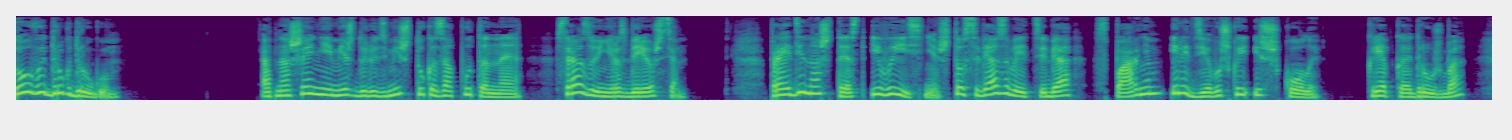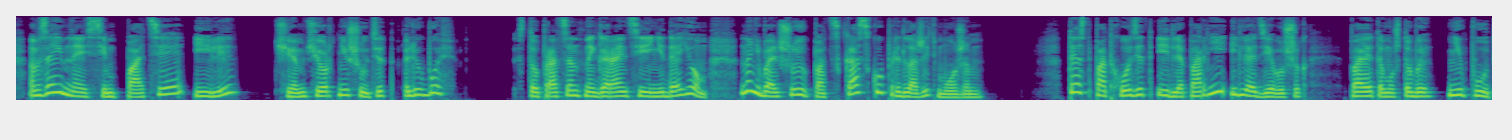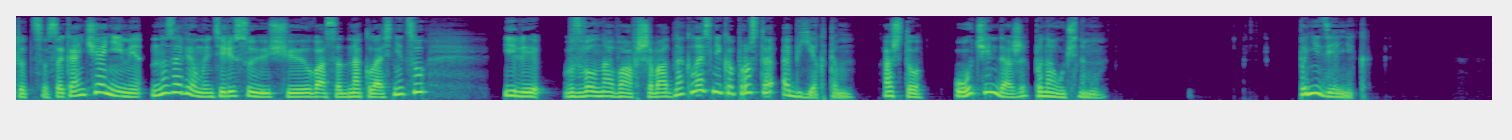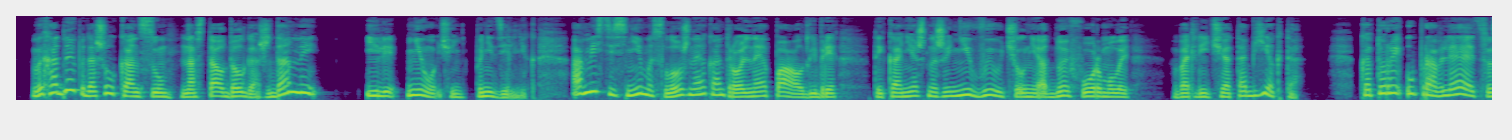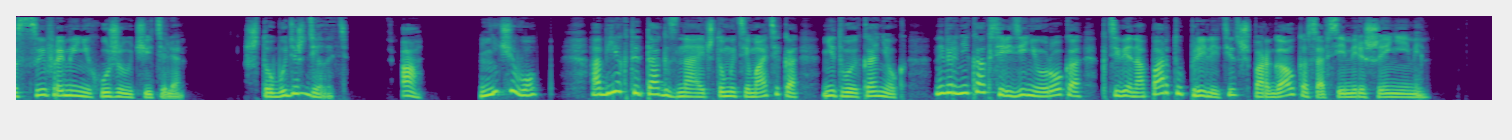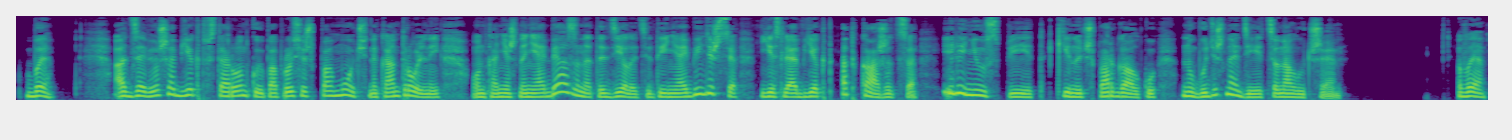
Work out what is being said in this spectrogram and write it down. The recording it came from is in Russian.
Кто вы друг другу? Отношения между людьми штука запутанная, сразу и не разберешься. Пройди наш тест и выясни, что связывает тебя с парнем или девушкой из школы. Крепкая дружба, взаимная симпатия или, чем черт не шутит, любовь. Стопроцентной гарантии не даем, но небольшую подсказку предложить можем. Тест подходит и для парней, и для девушек, поэтому, чтобы не путаться с окончаниями, назовем интересующую вас одноклассницу или взволновавшего одноклассника просто объектом. А что, очень даже по-научному. Понедельник. Выходной подошел к концу, настал долгожданный или не очень понедельник, а вместе с ним и сложная контрольная по алгебре. Ты, конечно же, не выучил ни одной формулы, в отличие от объекта, который управляется с цифрами не хуже учителя. Что будешь делать? А. Ничего. Объект и так знает, что математика не твой конек. Наверняка к середине урока к тебе на парту прилетит шпаргалка со всеми решениями. Б. Отзовешь объект в сторонку и попросишь помочь на контрольный. Он, конечно, не обязан это делать, и ты не обидишься, если объект откажется или не успеет кинуть шпаргалку, но будешь надеяться на лучшее. В.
